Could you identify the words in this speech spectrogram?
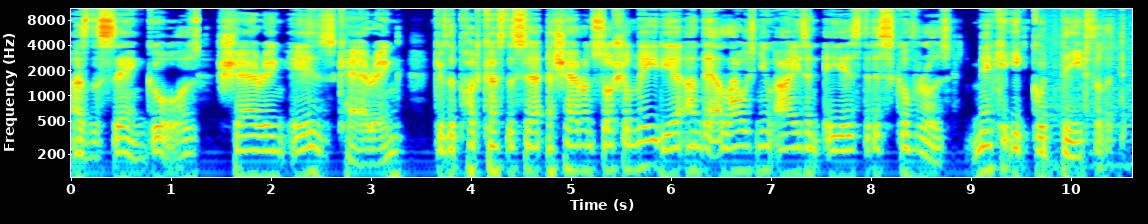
as the saying goes, sharing is caring. Give the podcast a, share on social media, and it allows new eyes and ears to discover us. Make it your good deed for the day.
